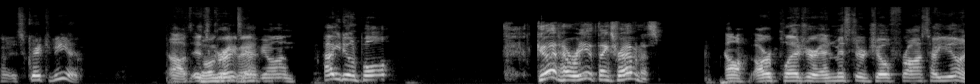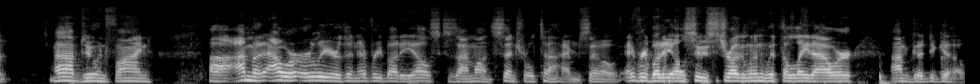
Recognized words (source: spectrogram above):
It's great to be here. Oh, it's, great, great to have you on. How you doing, Paul? Good. How are you? Thanks for having us. Oh, our pleasure. And Mr. Joe Frost, how you doing? I'm doing fine. Uh, I'm an hour earlier than everybody else because I'm on Central Time. So everybody else who's struggling with the late hour, I'm good to go.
